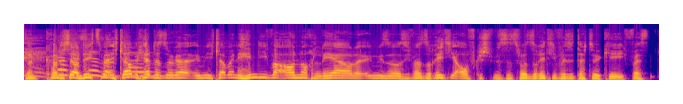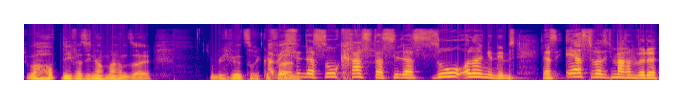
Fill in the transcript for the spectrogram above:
dann konnte Das ich auch nichts ja mehr. Ich glaube, ich hatte sogar, irgendwie, ich glaube, mein Handy war auch noch leer oder irgendwie sowas. Ich war so richtig aufgeschmissen. Es war so richtig, was ich dachte, okay, ich weiß überhaupt nicht, was ich noch machen soll. Bin ich wieder Aber ich zurückgefahren. finde das so krass, dass dir das so unangenehm ist. Das erste, was ich machen würde,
